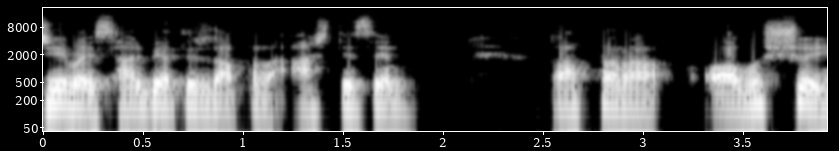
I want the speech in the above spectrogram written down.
যে ভাই সার্বিয়াতে যদি আপনারা আসতেছেন তো আপনারা অবশ্যই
